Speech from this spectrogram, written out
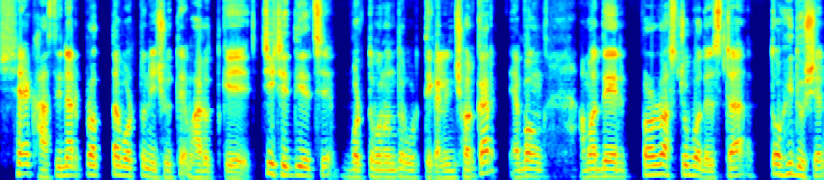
শেখ হাসিনার প্রত্যাবর্তন ইস্যুতে ভারতকে চিঠি দিয়েছে বর্তমান অন্তর্বর্তীকালীন সরকার এবং আমাদের পররাষ্ট্র উপদেষ্টা তহিদ হোসেন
